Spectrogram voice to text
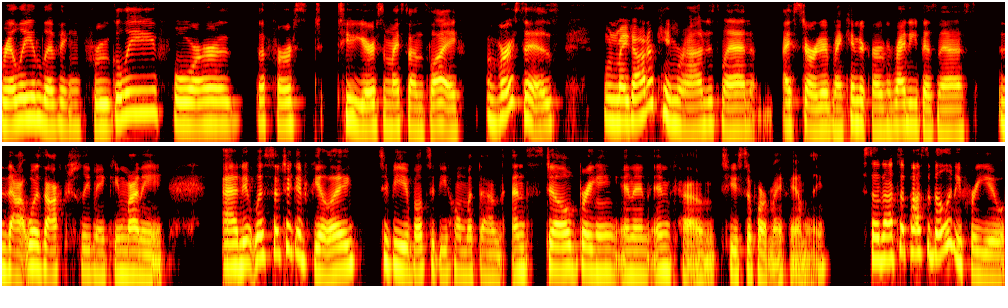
really living frugally for the first two years of my son's life versus when my daughter came around is when I started my kindergarten ready business that was actually making money. And it was such a good feeling to be able to be home with them and still bringing in an income to support my family. So that's a possibility for you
